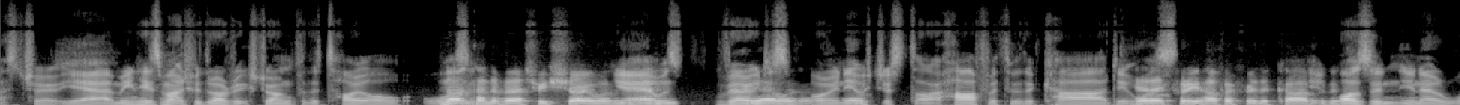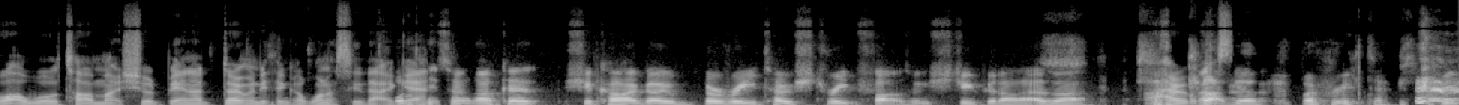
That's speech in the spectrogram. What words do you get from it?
That's true. Yeah, I mean his match with Roderick Strong for the title ninth wasn't. anniversary show, wasn't Yeah, it? it was very Yeah, it wasn't- disappointing. yeah. It was just like halfway through the card. It yeah, was. they put it halfway through the card It because wasn't, you know, what a world title match should be, and I don't really think I want to see that Wasn't again. it something like a Chicago burrito street fight or something stupid like that as well? I hope that's. Chicago burrito street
